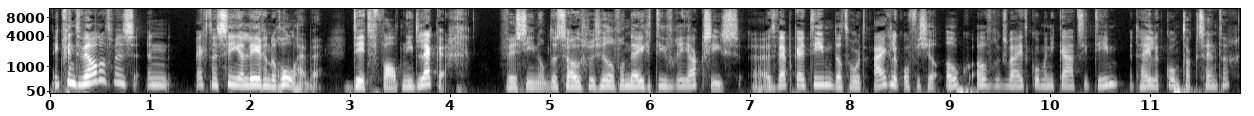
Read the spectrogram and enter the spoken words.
Ik vind wel dat we een, echt een signalerende rol hebben. Dit valt niet lekker. We zien op de socials heel veel negatieve reacties. Uh, het webcare-team, dat hoort eigenlijk officieel ook overigens bij het communicatieteam, het hele contactcenter.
